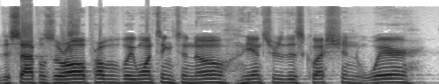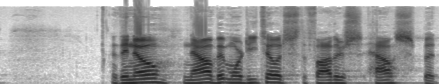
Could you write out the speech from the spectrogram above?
disciples are all probably wanting to know the answer to this question where. They know now a bit more detail. It's the Father's house, but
